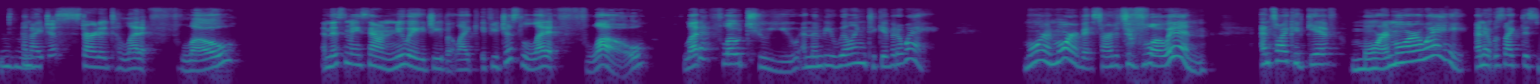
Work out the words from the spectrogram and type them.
Mhm. and I just started to let it flow. And this may sound new agey, but like if you just let it flow, let it flow to you and then be willing to give it away. More and more of it started to flow in. And so I could give more and more away. And it was like this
